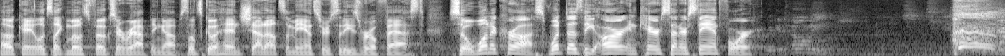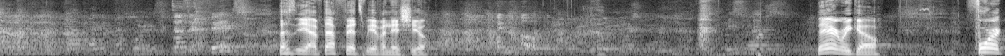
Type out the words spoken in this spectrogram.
Okay, looks like most folks are wrapping up. So let's go ahead and shout out some answers to these real fast. So one across. What does the R in Care Center stand for? does it fit? Does, yeah, if that fits, we have an issue. There we go. For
